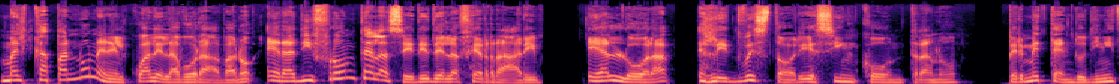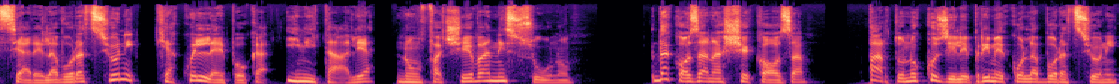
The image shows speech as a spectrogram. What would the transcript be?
ma il capannone nel quale lavoravano era di fronte alla sede della Ferrari e allora le due storie si incontrano, permettendo di iniziare lavorazioni che a quell'epoca in Italia non faceva nessuno. Da cosa nasce cosa? Partono così le prime collaborazioni,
